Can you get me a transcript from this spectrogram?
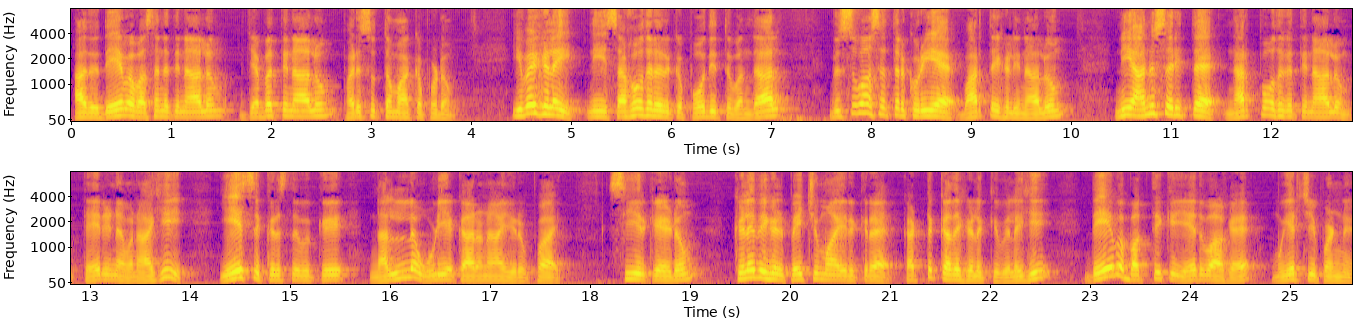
அது தேவ வசனத்தினாலும் ஜெபத்தினாலும் பரிசுத்தமாக்கப்படும். இவைகளை நீ சகோதரருக்கு போதித்து வந்தால் விசுவாசத்திற்குரிய வார்த்தைகளினாலும் நீ அனுசரித்த நற்போதகத்தினாலும் தேறினவனாகி இயேசு கிறிஸ்துவுக்கு நல்ல ஊழியக்காரனாயிருப்பாய். சீர்கேடும் கிழவிகள் பேச்சுமாயிருக்கிற கட்டுக்கதைகளுக்கு விலகி தேவ பக்திக்கு ஏதுவாக முயற்சி பண்ணு.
